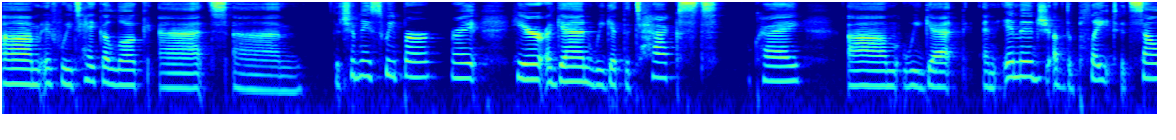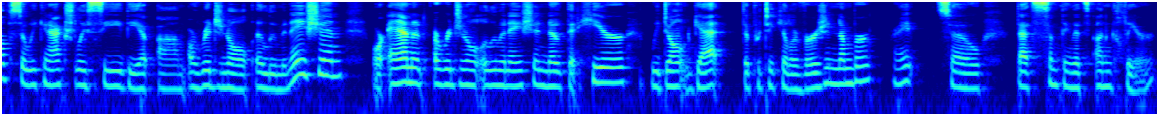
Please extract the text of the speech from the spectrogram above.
Um, if we take a look at um, the chimney sweeper, right here again, we get the text, okay? Um, we get an image of the plate itself so we can actually see the um, original illumination or an original illumination. Note that here we don't get the particular version number, right? So that's something that's unclear.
